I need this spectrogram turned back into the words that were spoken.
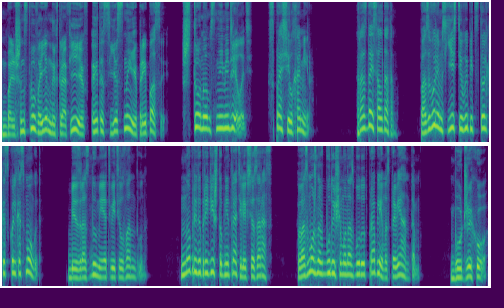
«Большинство военных трофеев — это съестные припасы. Что нам с ними делать?» — спросил Хамир. «Раздай солдатам. Позволим съесть и выпить столько, сколько смогут», — без раздумий ответил Ван Дун. Но предупреди, чтобы не тратили все за раз. Возможно, в будущем у нас будут проблемы с провиантом. Буджихо,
